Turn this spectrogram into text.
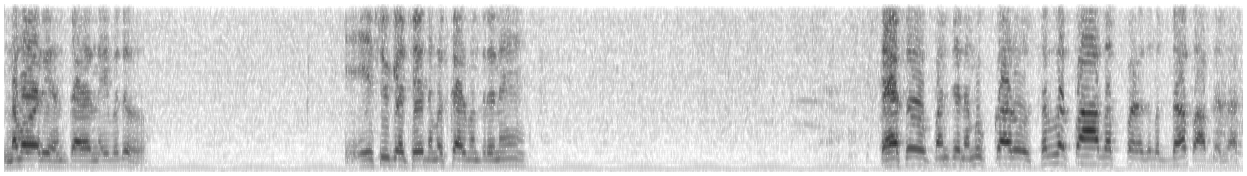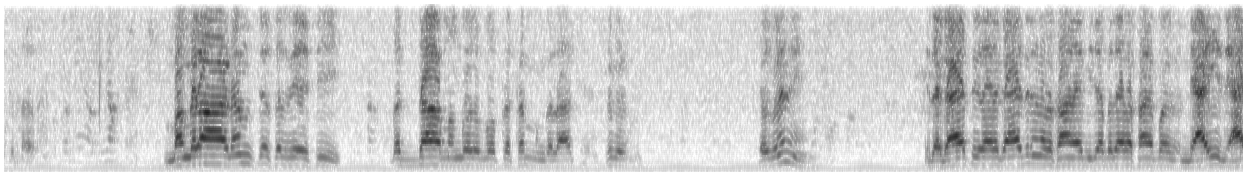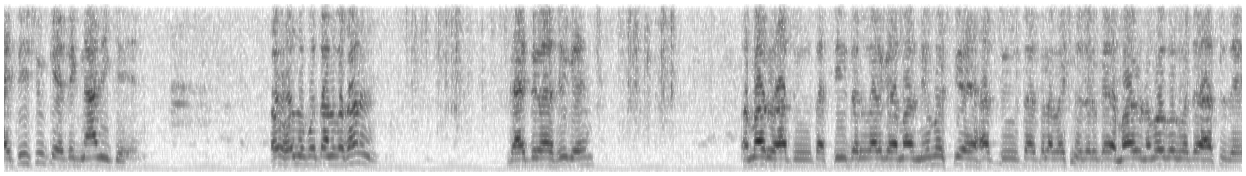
નમવારી હંતારા ને એ બધું. એ શું કે છે નમસ્કાર મંત્ર ને બધા મંગળો પ્રથમ મંગળા છે. શું? ને? એટલે ગાયત્રી ગાયત્રી ને વખાણે, બીજા બધા વખાણ, પણ ન્યાય ન્યાયથી શું કે જ્ઞાની કે? હોનું પોતાનું વખાણે. ગાયત્રી વાળા શું કે અમારું હાથું તાર શિવ દરબાર કે અમારું નિયમસ્ય હાથું તાર પેલા વૈષ્ણવ દરબાર કે અમારું નમો ભગવત હાથું દે.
